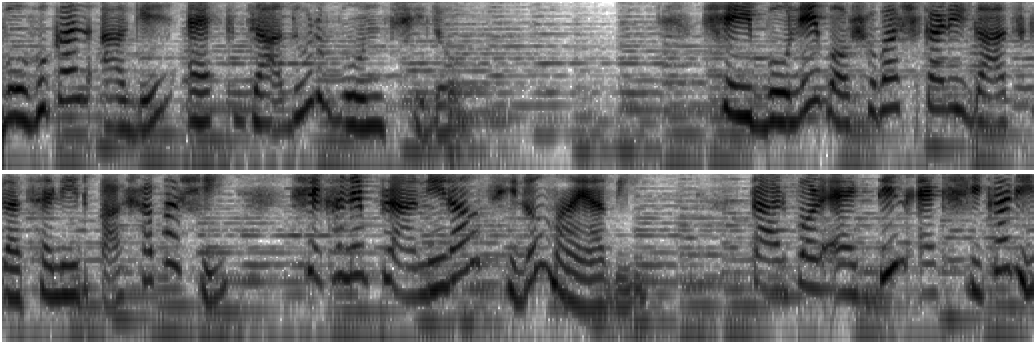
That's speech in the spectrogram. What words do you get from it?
বহুকাল আগে এক জাদুর বন ছিল। সেই বনে বসবাসকারী গাছগাছালির পাশাপাশি সেখানে প্রাণীরাও ছিল মায়াবী। তারপর একদিন এক শিকারী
